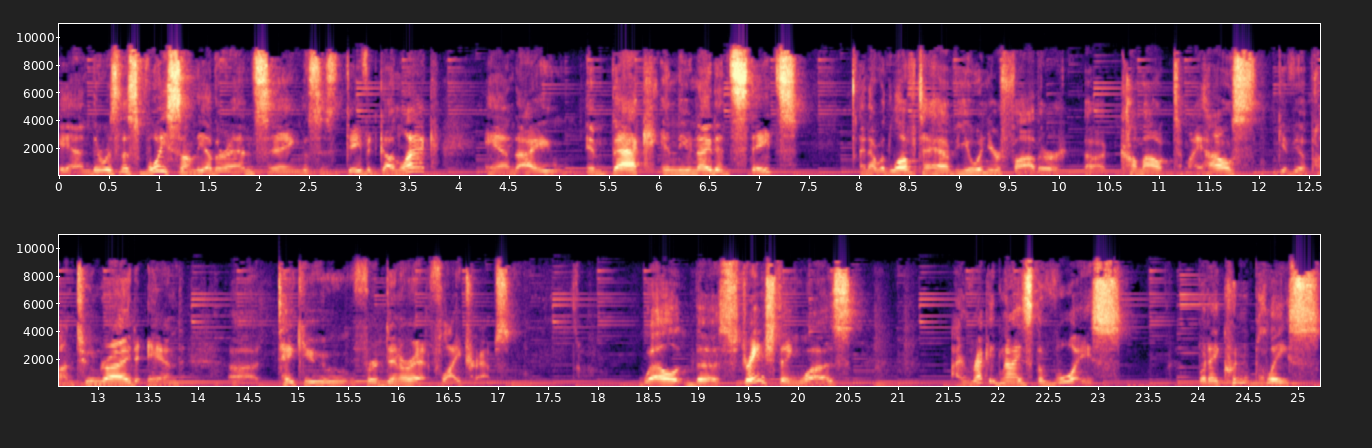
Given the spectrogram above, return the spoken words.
and there was this voice on the other end saying, This is David Gundlach, and I am back in the United States, and I would love to have you and your father uh, come out to my house, give you a pontoon ride, and uh, take you for dinner at Fly Traps. Well, the strange thing was, I recognized the voice, but I couldn't place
